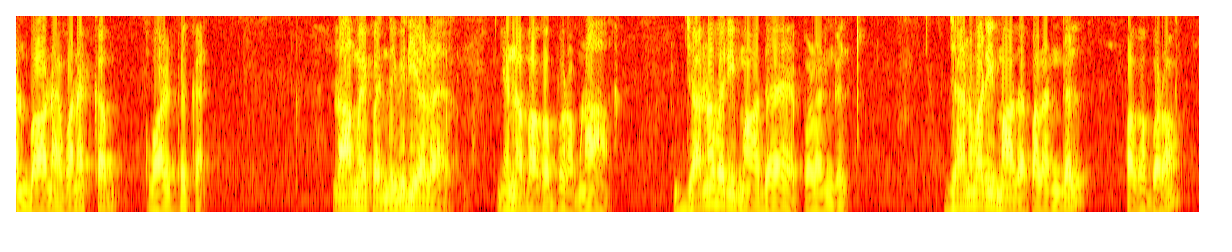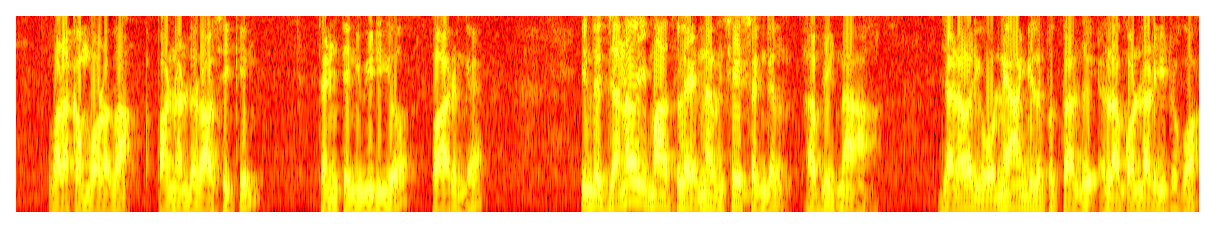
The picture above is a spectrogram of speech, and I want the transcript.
அன்பான வணக்கம் வாழ்த்துக்கள். நாம் இப்போ இந்த வீடியோவில் என்ன பார்க்க போகிறோம்னா ஜனவரி மாத பலன்கள். ஜனவரி மாத பலன்கள் பார்க்க போகிறோம் வழக்கம் போல தான் பன்னெண்டு ராசிக்கும் தனித்தனி வீடியோ பாருங்கள் இந்த ஜனவரி மாதத்தில் என்ன விசேஷங்கள் அப்படின்னா ஜனவரி ஒன்றே ஆங்கில புத்தாண்டு எல்லாம் கொண்டாடிக்கிட்டு இருக்கோம்.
